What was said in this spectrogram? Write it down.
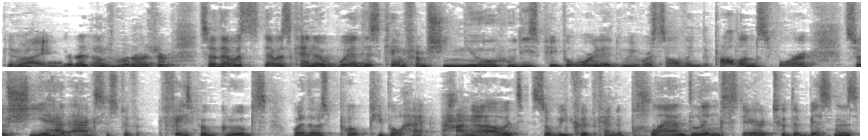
Okay, Right. entrepreneurship. So that was that was kind of where this came from. She knew who these people were that we were solving the problems for. So she had access to Facebook groups where those po- people ha- hung out. So we could kind of plant links there to the business,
